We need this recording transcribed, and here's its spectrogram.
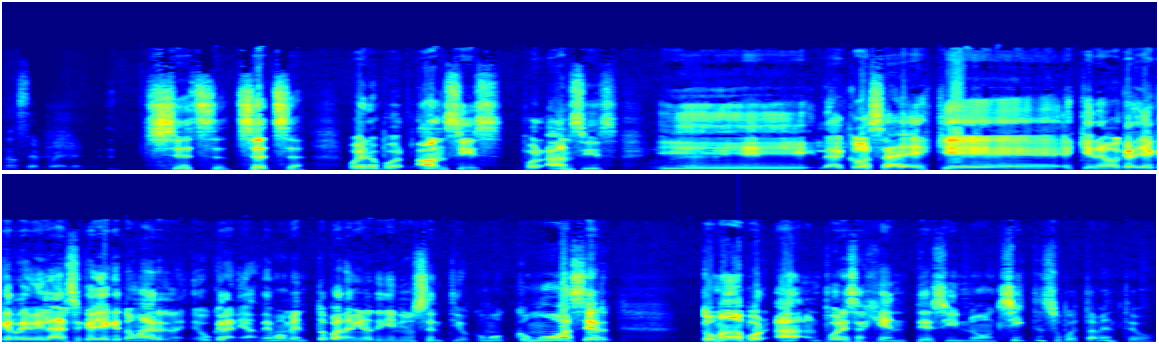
No se puede. Bueno, por ANSYS, por ANSYS. Y la cosa es que es que no, que había que rebelarse, que había que tomar Ucrania. De momento para mí no tenía ni un sentido. Como, ¿Cómo va a ser tomada por, por esa gente si no existen supuestamente? bo?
